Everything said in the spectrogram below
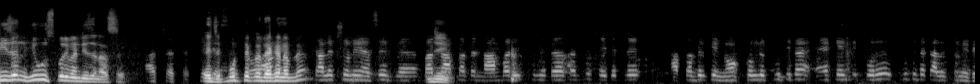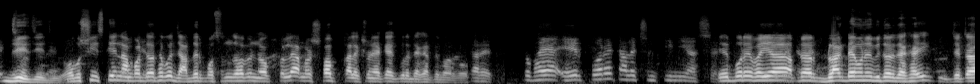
ডিজাইন হিউজ পরিমাণ ডিজাইন আছে। আচ্ছা আচ্ছা এই যে প্রত্যেকটা দেখেন আপনি। কালেকশনই আছে জি। আপনাদের নাম্বার স্ক্রিনে দেওয়া থাকবে সেক্ষেত্রে আপনাদেরকে নক করলে প্রতিটা এক এক করে প্রতিটা কালেকশনই দেখতে জি জি জি। অবশ্যই স্ক্রিন নাম্বার দেওয়া থাকবে যাদের পছন্দ হবে নক করলে আমরা সব কালেকশন এক এক করে দেখাতে পারব. তো ভাইয়া এরপরে কালেকশন কি নিয়ে আসছে? এরপরে ভাইয়া আপনার ব্ল্যাক ডায়মন্ডের ভিতরে দেখাই যেটা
